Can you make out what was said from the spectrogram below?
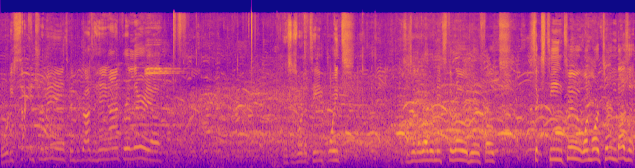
40 seconds remains. Can Pedrazza hang on for Elyria? This is where the team points. This is where the rubber meets the road here, folks. 16-2. One more turn does it.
